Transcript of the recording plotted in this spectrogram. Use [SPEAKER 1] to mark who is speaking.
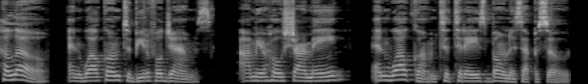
[SPEAKER 1] Hello, and welcome to Beautiful Gems. I'm your host, Charmaine, and welcome to today's bonus episode.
